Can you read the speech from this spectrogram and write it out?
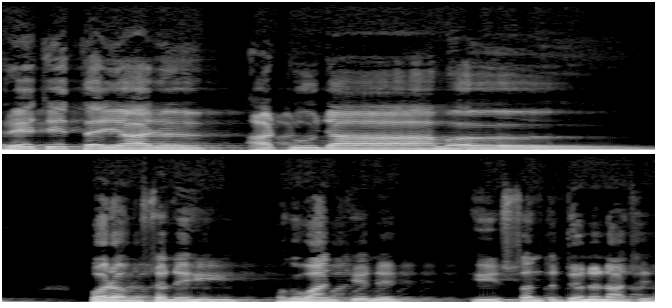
રે છે તૈયાર આઠું જામ. પરમ સનેહી ભગવાન છે ને, એ સંત જનના છે.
